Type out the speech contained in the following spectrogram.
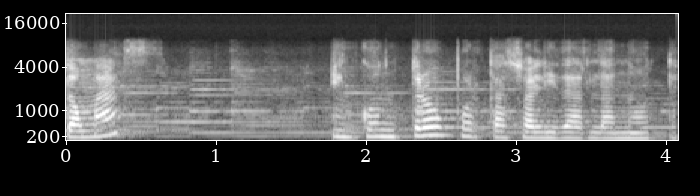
Tomás encontró por casualidad la nota.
